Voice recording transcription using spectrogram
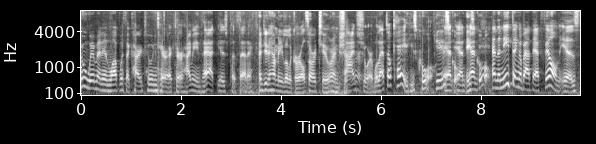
two women in love with a cartoon character. I mean, that is pathetic. and do you know how many little girls are too? I'm sure. I'm sure. Well, that's okay. He's cool. He is and, cool. And, He's and- cool. And the neat thing about that film is,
